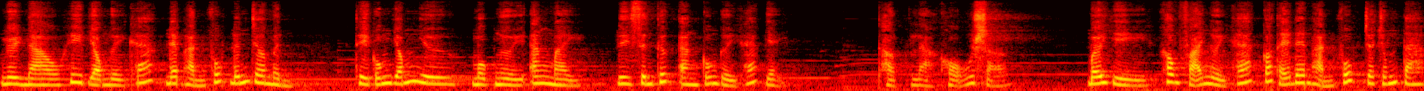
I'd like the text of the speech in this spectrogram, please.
người nào hy vọng người khác đem hạnh phúc đến cho mình, thì cũng giống như một người ăn mày đi xin thức ăn của người khác vậy. Thật là khổ sở, bởi vì không phải người khác có thể đem hạnh phúc cho chúng ta,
